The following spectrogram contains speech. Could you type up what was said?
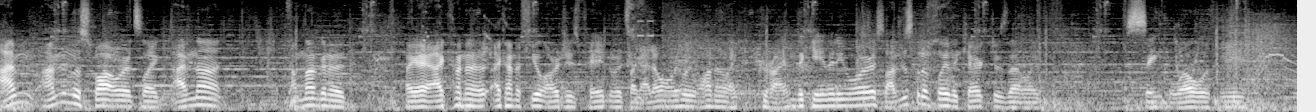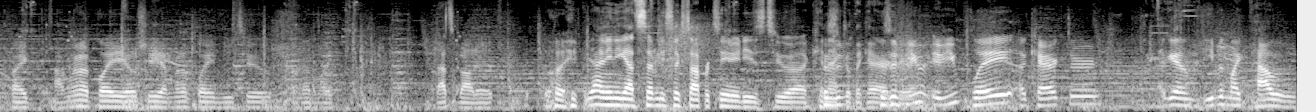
I'm I'm in the spot where it's like I'm not I'm not gonna like I, I kind of I kind of feel RJ's pain where it's like I don't really want to like grind the game anymore, so I'm just gonna play the characters that like sync well with me. Like I'm gonna play Yoshi, I'm gonna play Mewtwo, and then like that's about it. like Yeah, I mean you got 76 opportunities to uh, connect if, with the character. Because if you if you play a character, again, even like Palu,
